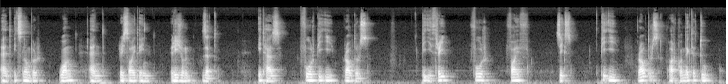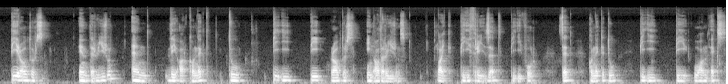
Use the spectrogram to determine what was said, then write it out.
and its number 1 and reside in region Z. It has 4 PE routers PE3, 4, 5, 6. PE routers are connected to P routers in the region and they are connected to PEP routers in other regions like PE3Z, PE4Z connected to PEP1X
